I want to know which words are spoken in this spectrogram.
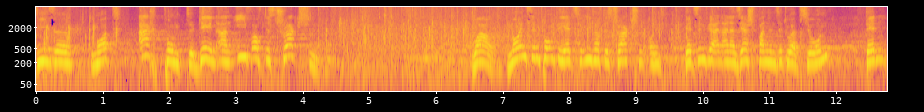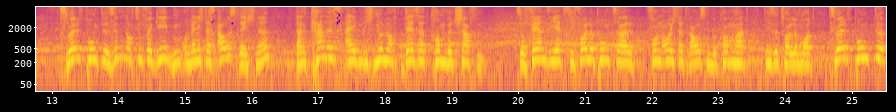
diese Mod. Acht Punkte gehen an Eve of Destruction. Wow, 19 Punkte jetzt für Eve of Destruction und jetzt sind wir in einer sehr spannenden Situation, denn 12 Punkte sind noch zu vergeben und wenn ich das ausrechne, dann kann es eigentlich nur noch Desert Combat schaffen. Sofern sie jetzt die volle Punktzahl von euch da draußen bekommen hat, diese tolle Mod. 12 Punkte,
